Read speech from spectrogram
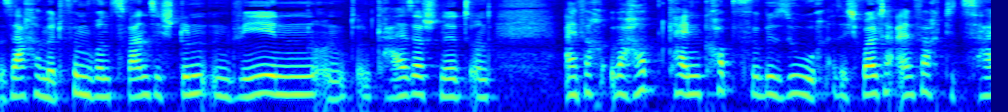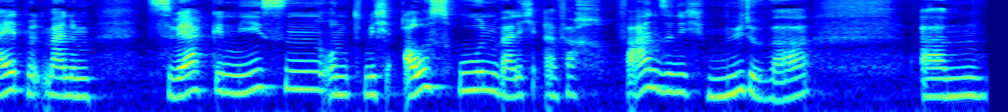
Sache mit 25 Stunden Wehen und, und Kaiserschnitt und einfach überhaupt keinen Kopf für Besuch. Also ich wollte einfach die Zeit mit meinem Zwerg genießen und mich ausruhen, weil ich einfach wahnsinnig müde war. Ähm,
